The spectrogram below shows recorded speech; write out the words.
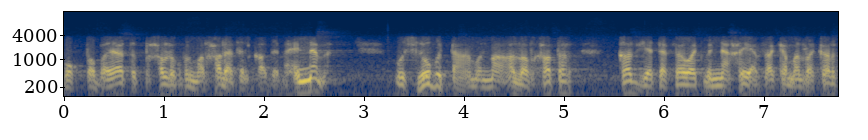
مقتضيات التحرك في المرحلة القادمة. إنما أسلوب التعامل مع هذا الخطر قد يتفاوت من ناحية فكما ذكرت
